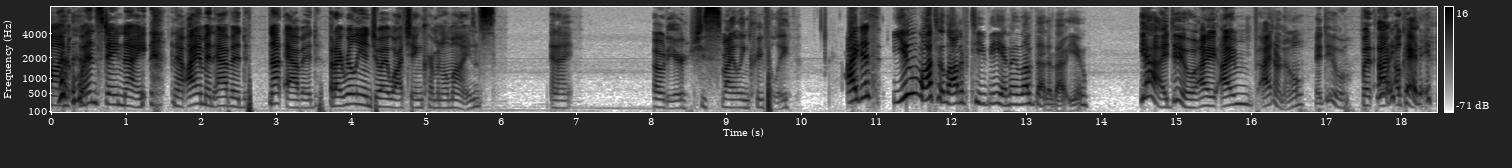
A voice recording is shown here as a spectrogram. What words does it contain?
On Wednesday night, now I am an avid, not avid, but I really enjoy watching Criminal Minds. And I, oh dear, she's smiling creepily. I just you watch a lot of TV, and I love that about you. Yeah, I do. I, I'm, I don't know. I do. But No, I, okay. good. It's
